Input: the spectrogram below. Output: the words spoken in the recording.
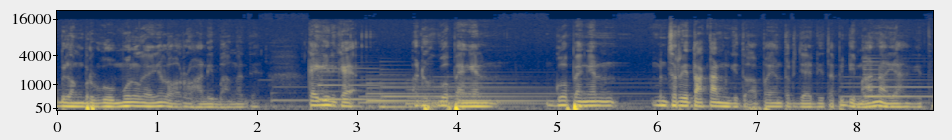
bilang bergumul kayaknya loh rohani banget ya kayak gini kayak aduh gue pengen gue pengen menceritakan gitu apa yang terjadi tapi di mana ya? gitu.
